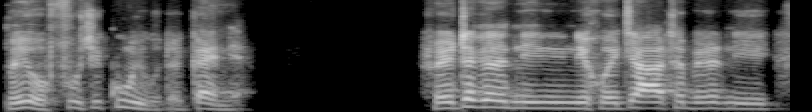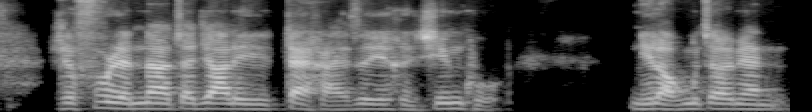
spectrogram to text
没有夫妻共有的概念。所以这个你你回家，特别是你是夫人呢，在家里带孩子也很辛苦，你老公在外面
